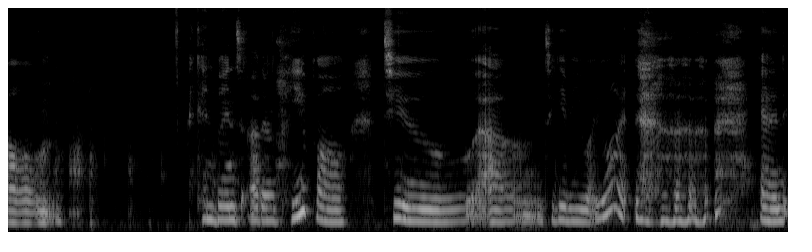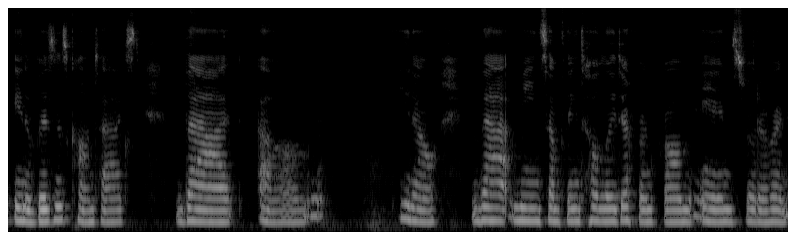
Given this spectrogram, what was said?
um, convince other people to um, to give you what you want. and in a business context, that um, you know that means something totally different from in sort of an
